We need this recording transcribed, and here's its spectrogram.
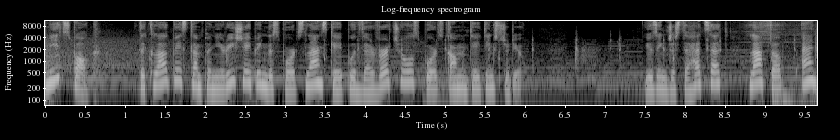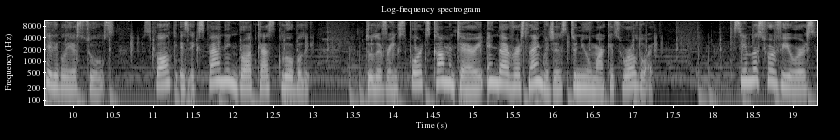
Meet Spalk, the cloud based company reshaping the sports landscape with their virtual sports commentating studio. Using just a headset, laptop, and AWS tools, Spalk is expanding broadcast globally, delivering sports commentary in diverse languages to new markets worldwide. Seamless for viewers,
